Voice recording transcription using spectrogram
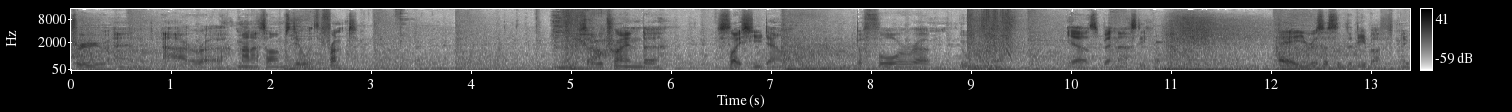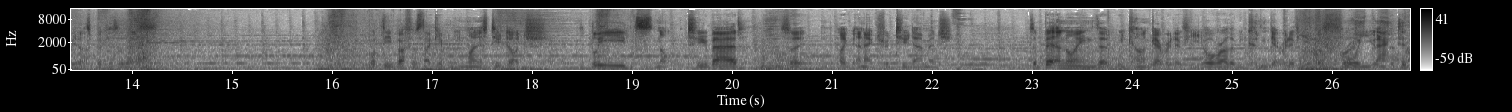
Drew and our uh, man at arms deal with the front. So we'll try and uh, slice you down before. Um, yeah, that's a bit nasty. Hey, you resisted the debuff. Maybe that's because of this. What debuff is that giving you? Minus 2 dodge. The bleed's not too bad, so like an extra 2 damage. It's a bit annoying that we can't get rid of you, or rather we couldn't get rid of you before you acted.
